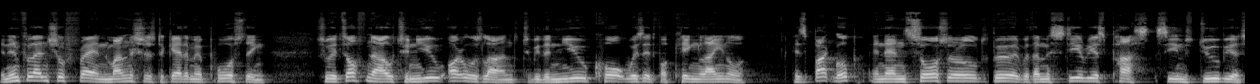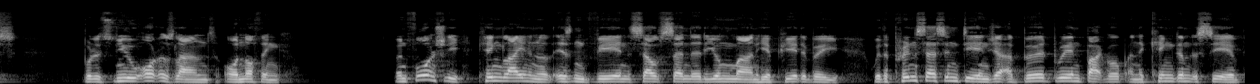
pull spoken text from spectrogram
an influential friend manages to get him a posting, so it's off now to New Ottosland to be the new court wizard for King Lionel. His backup, an ensorcelled bird with a mysterious past, seems dubious, but it's New Ottosland or nothing. Unfortunately, King Lionel isn't vain, self-centered young man he appeared to be. With a princess in danger, a bird brain backup, and a kingdom to save,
